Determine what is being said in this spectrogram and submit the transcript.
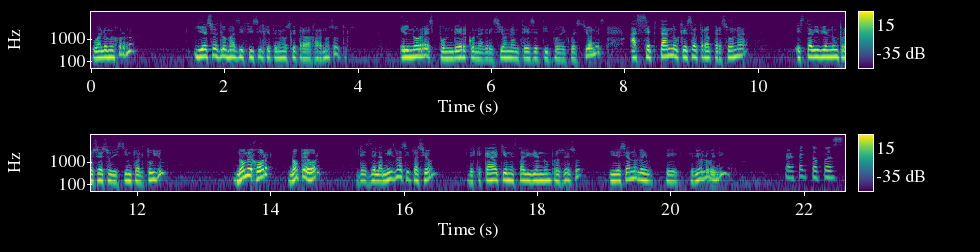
o a lo mejor no. Y eso es lo más difícil que tenemos que trabajar nosotros. El no responder con agresión ante ese tipo de cuestiones, aceptando que esa otra persona está viviendo un proceso distinto al tuyo, no mejor, no peor, desde la misma situación de que cada quien está viviendo un proceso y deseándole que, que Dios lo bendiga. Perfecto, pues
